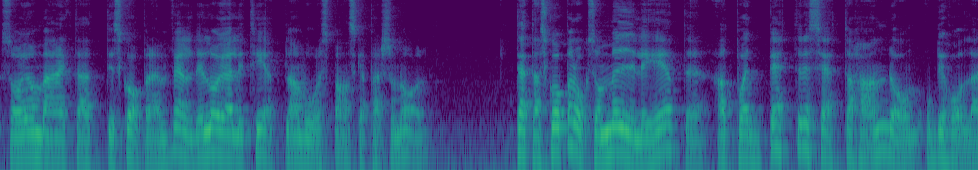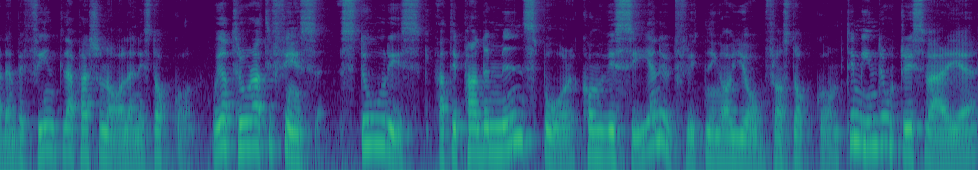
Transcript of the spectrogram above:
så har jag märkt att det skapar en väldig lojalitet bland vår spanska personal. Detta skapar också möjligheter att på ett bättre sätt ta hand om och behålla den befintliga personalen i Stockholm. Och jag tror att det finns stor risk att i pandemins spår kommer vi se en utflyttning av jobb från Stockholm till mindre orter i Sverige,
